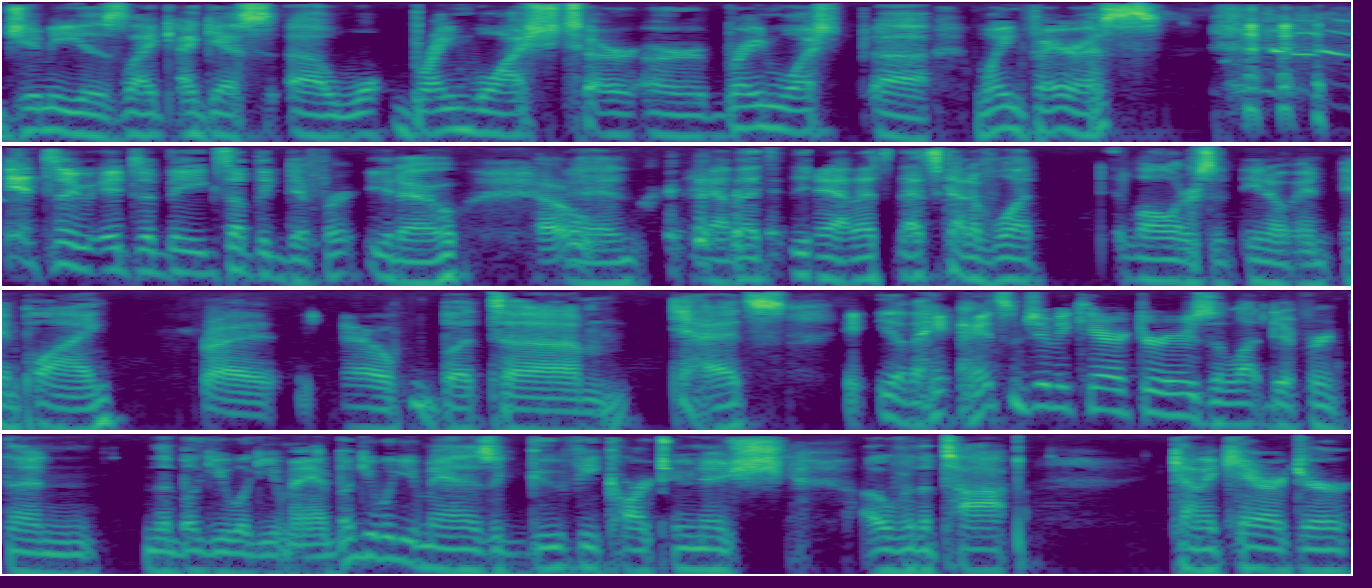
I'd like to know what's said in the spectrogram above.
Jimmy is like, I guess, uh, w- brainwashed or, or brainwashed uh, Wayne Ferris into into being something different, you know. Oh, And yeah, that's yeah, that's that's kind of what Lawler's you know in, implying right. you know, but um, yeah, it's you know the Ha- handsome Jimmy character is a lot different than the Boogie Woogie Man. Boogie Woogie Man is a goofy, cartoonish, over the top kind of character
